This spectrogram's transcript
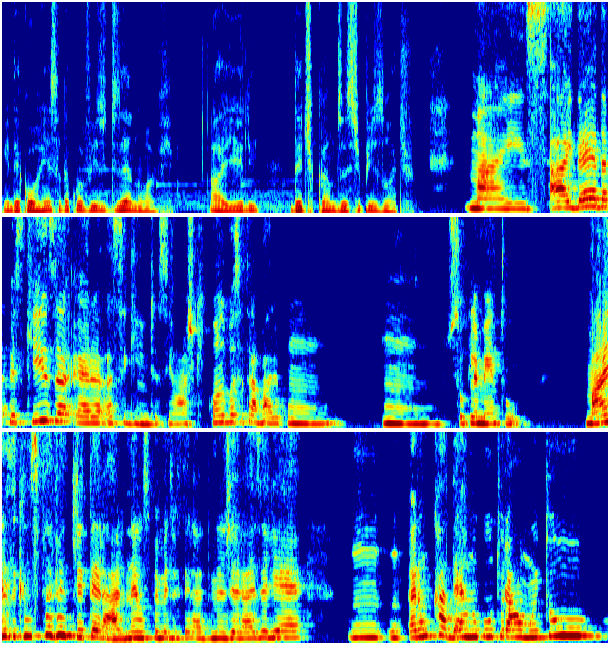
em decorrência da Covid-19. A ele dedicamos este episódio. Mas a ideia da pesquisa era a seguinte, assim, eu acho que quando você trabalha com um suplemento mais do que um suplemento literário, né? O suplemento literário de Minas Gerais, ele é um, um, era um caderno cultural muito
